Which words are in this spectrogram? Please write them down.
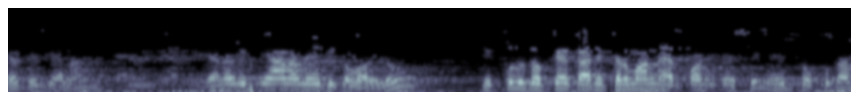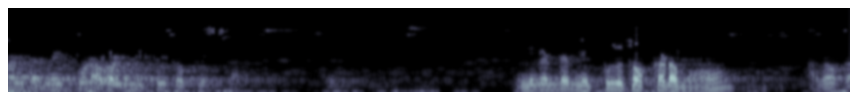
ఏమిటి జన? జన విజ్ఞాన వేదిక వాళ్ళు నిప్పులు తొక్కే కార్యక్రమాన్ని ఏర్పాటు చేసి మీరు తొక్కుతారంటే మీకు కూడా వాళ్ళు నిప్పులు తొక్కిస్తారు. ఎందుకంటే నిప్పులు తొక్కడము అదొక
